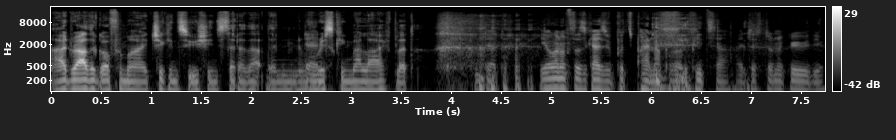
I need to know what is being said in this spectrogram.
I'd rather go for my chicken sushi instead of that than Dead. risking my life. But Dead. You're one of those guys who puts pineapple on pizza. I just don't agree with you.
